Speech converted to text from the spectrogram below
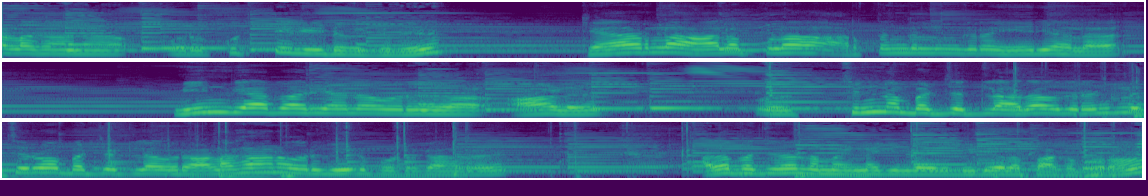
அழகான ஒரு குட்டி வீடு இருக்குது. கேரளா ஆலப்புழா அர்த்தங்கள்ங்கிற ஏரியாவில் மீன் வியாபாரியான ஒரு ஆள் ஒரு சின்ன பட்ஜெட்டில் அதாவது ரெண்டு லட்ச ரூபா பட்ஜெட்டில் ஒரு அழகான ஒரு வீடு போட்டிருக்காங்க. அதை பற்றி தான் நம்ம இன்றைக்கி இந்த வீடியோவில் பார்க்க போகிறோம்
